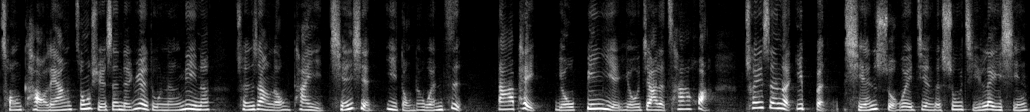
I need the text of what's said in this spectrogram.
从考量中学生的阅读能力呢，村上龙他以浅显易懂的文字搭配由滨野由佳的插画，催生了一本前所未见的书籍类型。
